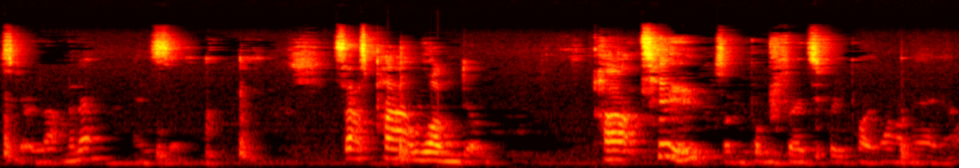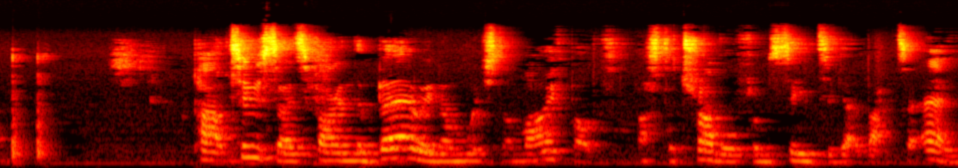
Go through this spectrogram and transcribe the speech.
Let's go in that minute. and AC. So that's part one done. Part two, so I'm putting 33.1 on there now. Part two says find the bearing on which the lifeboat has to travel from C to get back to A.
